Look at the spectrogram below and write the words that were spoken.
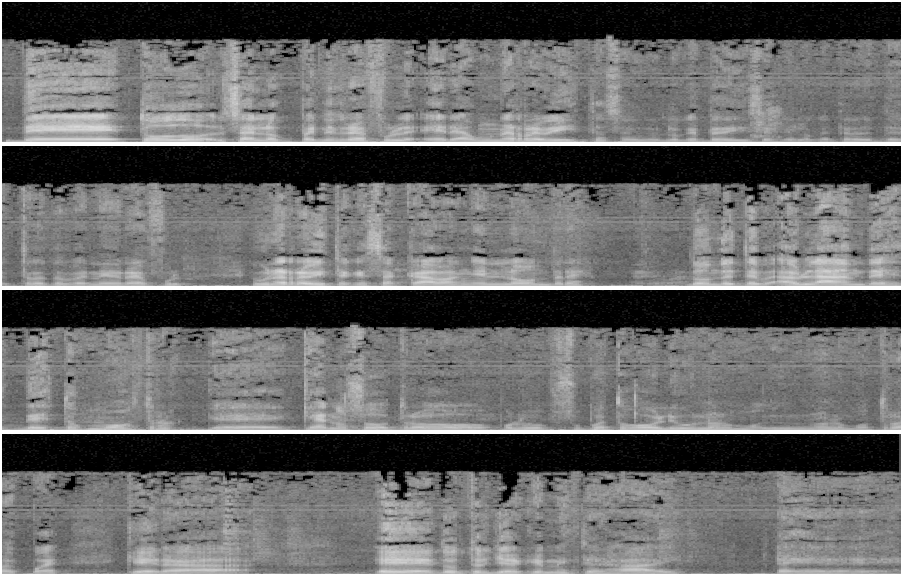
de todo, o sea, lo, Penny Dreadful era una revista, o sea, es lo que te dice, que es lo que te, te- trata Penny Dreadful, es una revista que sacaban en Londres donde te hablaban de, de estos monstruos que, que a nosotros, por supuesto Hollywood nos, nos lo mostró después, que era eh, Dr. Jekyll y Mr. Hyde, eh,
